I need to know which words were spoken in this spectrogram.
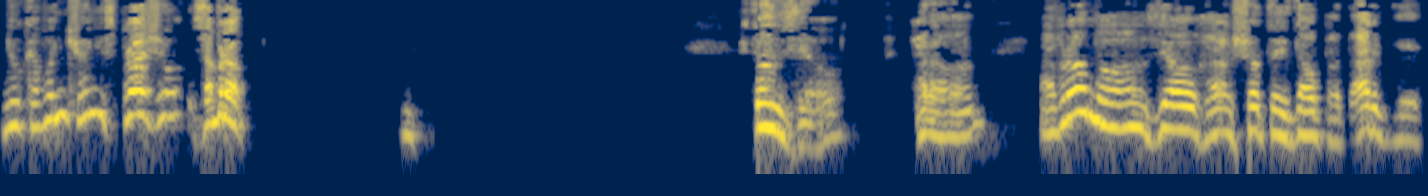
ни у кого ничего не спрашивал, забрал. Что он сделал? Фараон. Аврому он сделал хорошо, то есть дал подарки,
